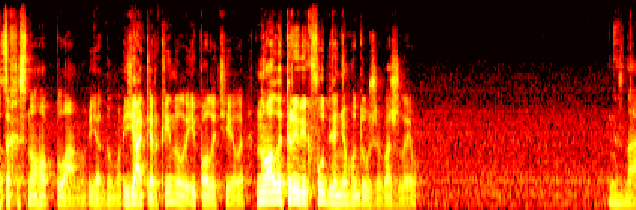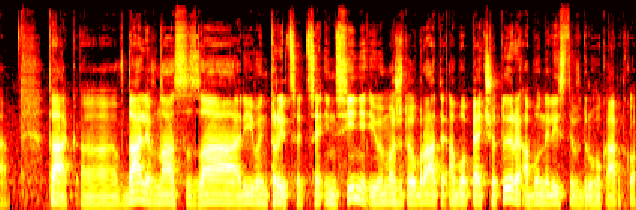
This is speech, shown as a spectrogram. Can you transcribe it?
захисного плану, я думаю. Якір кинули і полетіли. Ну, але три вікфу для нього дуже важливо. Не знаю. Так, е, вдалі в нас за рівень 30 це Інсіні, і ви можете обрати або 5-4, або не лізти в другу картку.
